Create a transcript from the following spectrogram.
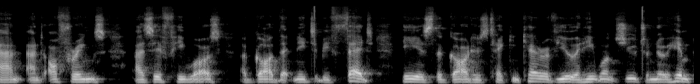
and, and offerings as if he was a God that need to be fed. He is the God who's taking care of you, and he wants you to know him,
